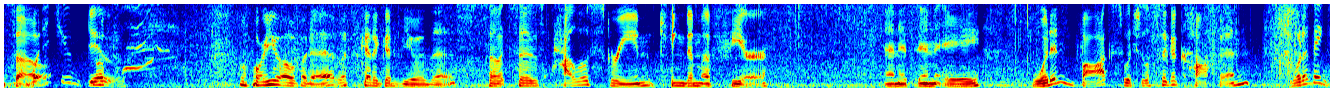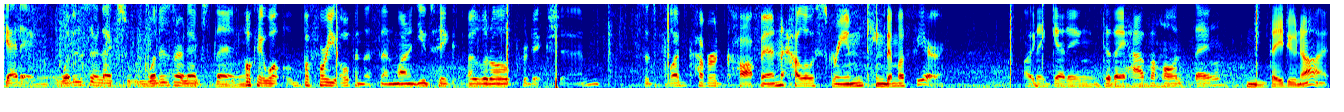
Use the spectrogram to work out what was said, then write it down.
So. What did you do? Before you open it, let's get a good view of this. So it says Howl-O-Scream Kingdom of Fear. And it's in a wooden box, which looks like a coffin. What are they getting? What is their next? What is their next thing? Okay, well, before you open this, then why don't you take a little prediction? So it's blood-covered coffin, Howl-O-Scream Kingdom of Fear. Are they getting? Do they have a haunt thing? They do not.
